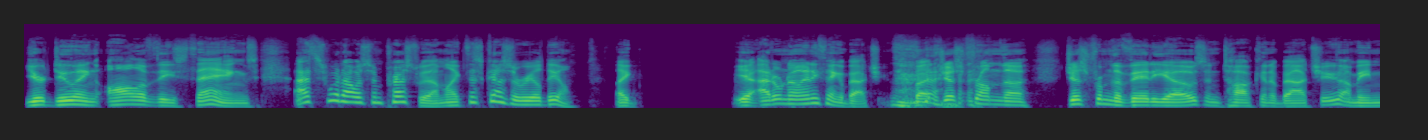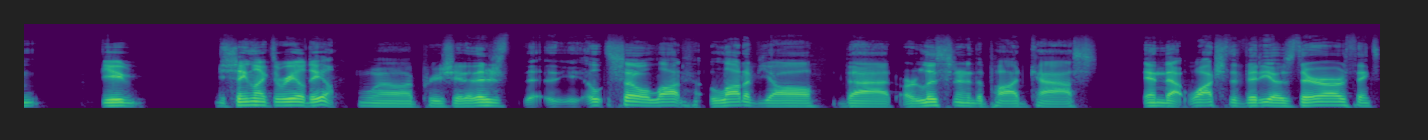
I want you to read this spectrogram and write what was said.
you're doing all of these things that's what i was impressed with i'm like this guy's a real deal like yeah, I don't know anything about you, but just from the just from the videos and talking about you, I mean, you you seem like the real deal. Well, I appreciate it. There's uh, so a lot a lot of y'all that are listening to the podcast and that watch the videos, there are things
